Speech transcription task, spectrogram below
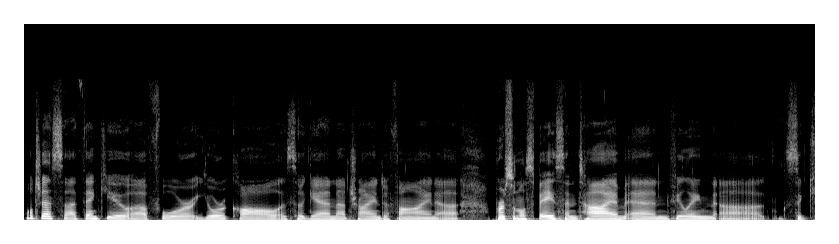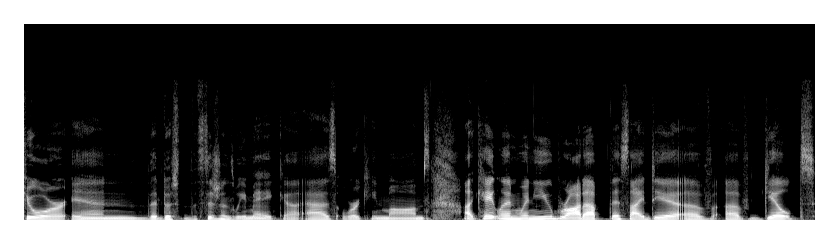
Well, Jess, uh, thank you uh, for your call. So, again, uh, trying to find uh, personal space and time and feeling uh, secure in the de- decisions we make uh, as working moms. Caitlin, when you brought up this idea of, of guilt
